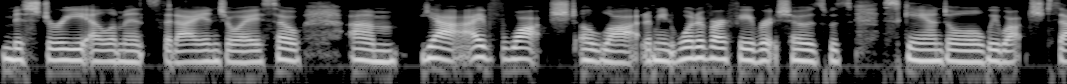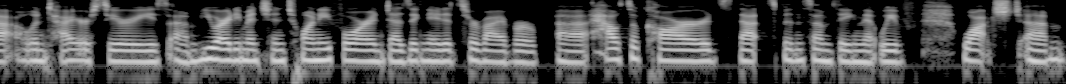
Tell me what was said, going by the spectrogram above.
mystery elements that I enjoy. So um, yeah, I've watched a lot. I mean, one of our favorite shows was Scandal. We watched that whole entire series. Um, you already mentioned 24 and Designated Survivor, uh, House of Cards. That's been something that we've watched. Um,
